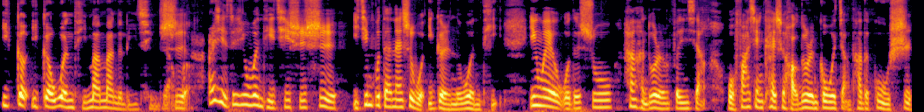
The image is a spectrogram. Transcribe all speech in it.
一个一个问题慢慢的厘清，这样是，而且这些问题其实是已经不单单是我一个人的问题，因为我的书和很多人分享，我发现开始好多人跟我讲他的故事，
